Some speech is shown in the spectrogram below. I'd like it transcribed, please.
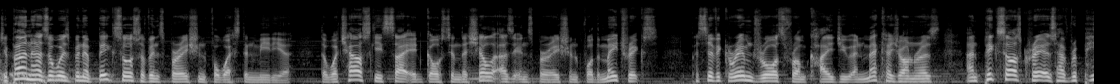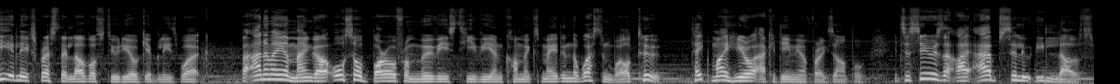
Japan has always been a big source of inspiration for Western media. The Wachowskis cited Ghost in the Shell as inspiration for The Matrix, Pacific Rim draws from kaiju and mecha genres, and Pixar's creators have repeatedly expressed their love of Studio Ghibli's work. But anime and manga also borrow from movies, TV, and comics made in the Western world too. Take My Hero Academia for example. It's a series that I absolutely love,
